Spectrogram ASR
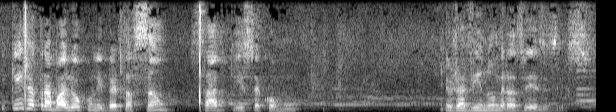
E quem já trabalhou com libertação sabe que isso é comum. Eu já vi inúmeras vezes isso.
